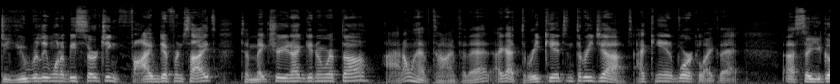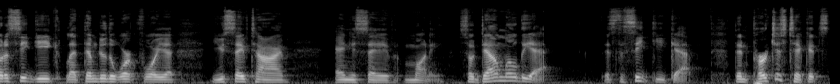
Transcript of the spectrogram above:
Do you really want to be searching five different sites to make sure you're not getting ripped off? I don't have time for that. I got three kids and three jobs. I can't work like that. Uh, so you go to SeatGeek, let them do the work for you. You save time and you save money. So download the app. It's the SeatGeek app. Then purchase tickets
